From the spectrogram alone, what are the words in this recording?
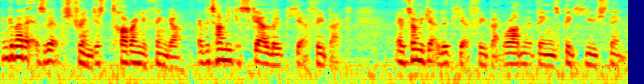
Think about it as a bit of a string, just tie around your finger. Every time you can get a loop, you get a feedback. Every time you get a loop, you get feedback, rather than it being this big, huge thing.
